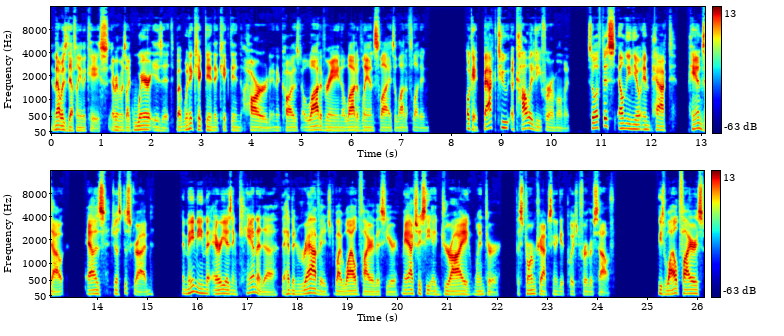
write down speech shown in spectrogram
And that was definitely the case. Everyone was like, where is it? But when it kicked in, it kicked in hard and it caused a lot of rain, a lot of landslides, a lot of flooding. Okay, back to ecology for a moment. So if this El Nino impact pans out, as just described, it may mean that areas in Canada that have been ravaged by wildfire this year may actually see a dry winter. The storm track is going to get pushed further south. These wildfires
